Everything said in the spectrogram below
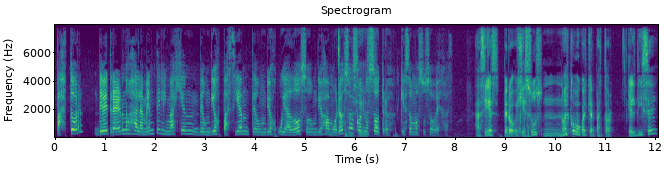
pastor debe traernos a la mente la imagen de un Dios paciente, un Dios cuidadoso, de un Dios amoroso con nosotros, que somos sus ovejas. Así es, pero Jesús no es como cualquier pastor. Él dice,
